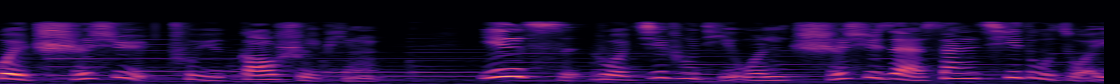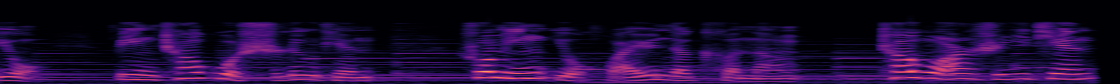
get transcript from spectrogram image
会持续处于高水平。因此，若基础体温持续在三十七度左右，并超过十六天，说明有怀孕的可能；超过二十一天，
